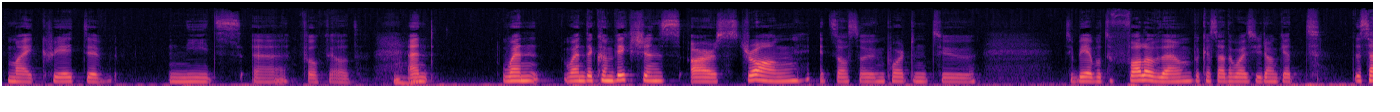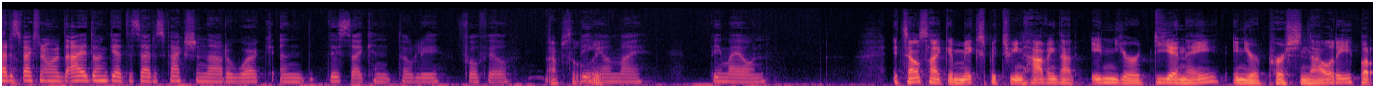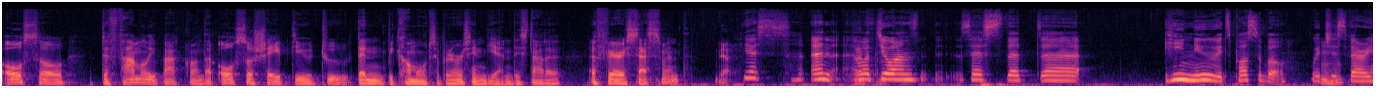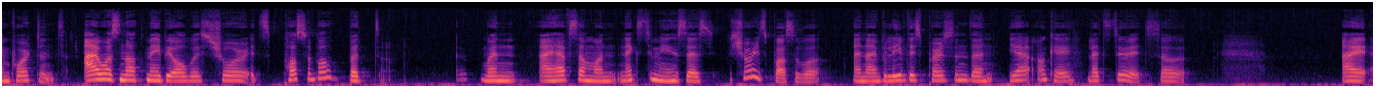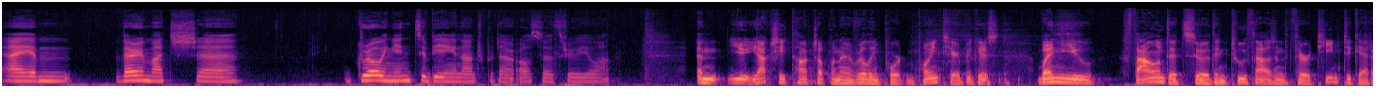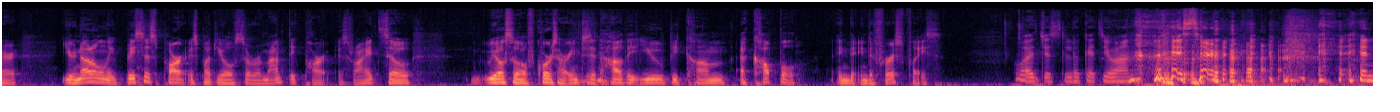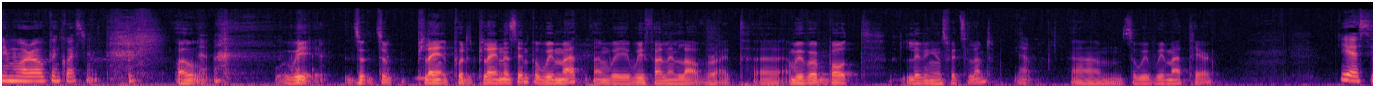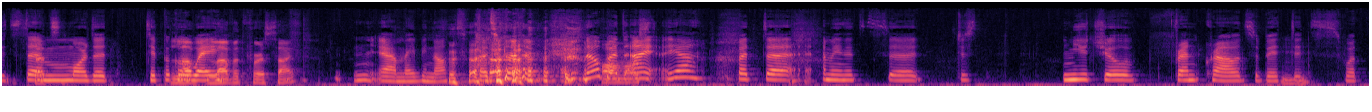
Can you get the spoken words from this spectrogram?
my creative needs uh, fulfilled, and when when the convictions are strong, it's also important to to be able to follow them because otherwise you don't get the satisfaction or I don't get the satisfaction out of work and this I can totally fulfill Absolutely. being on my being my own. It sounds like a mix between having that in your DNA, in your personality, but also the family background that also shaped you to then become entrepreneurs in the end. Is that a, a fair assessment? Yeah. Yes, and what Johan says that uh, he knew it's possible, which is very important. I was not maybe always sure it's possible, but when I have someone next to me who says, "Sure, it's possible," and I believe this person, then yeah, okay, let's do it. So I I am very much uh, growing into being an entrepreneur also through Johan. And you, you actually touch up on a really important point here because when you founded Söder in 2013 together, you're not only business partners, but you're also romantic partners, right? So we also, of course, are interested in how did you become a couple in the in the first place? Well, just look at Johan. Is there any more open questions? Well, we to, to plain, put it plain and simple, we met and we, we fell in love, right? Uh, and we were both living in Switzerland, Yeah. um, so we, we met here. Yes, it's the That's- more the typical Love, way. love at first sight. Yeah, maybe not. But no, but I yeah, but uh, I mean it's uh, just mutual friend crowds a bit. Mm-hmm. It's what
